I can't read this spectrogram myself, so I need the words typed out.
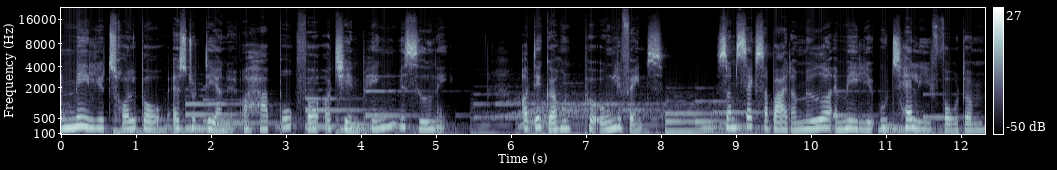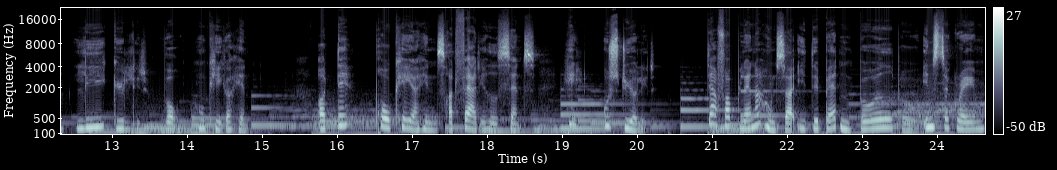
Amelie Trollborg er studerende og har brug for at tjene penge ved siden af. Og det gør hun på OnlyFans. Som sexarbejder møder Amelie utallige fordomme ligegyldigt, hvor hun kigger hen. Og det provokerer hendes retfærdighedssans helt ustyrligt. Derfor blander hun sig i debatten både på Instagram,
